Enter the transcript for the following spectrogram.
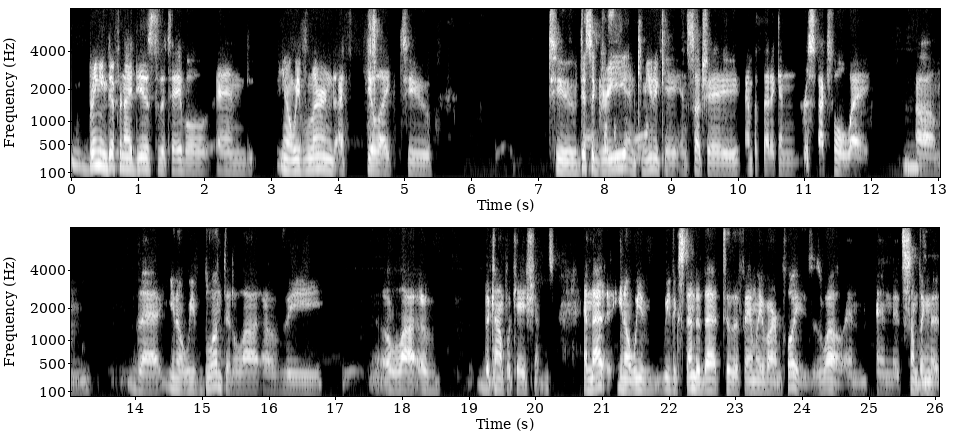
bringing different ideas to the table, and you know, we've learned. I feel like to to disagree and communicate in such a empathetic and respectful way. Mm-hmm. Um, that you know we've blunted a lot of the a lot of the complications and that you know we've we've extended that to the family of our employees as well and and it's something that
